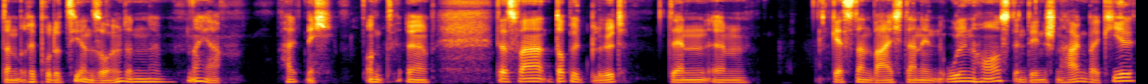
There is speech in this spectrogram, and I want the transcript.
dann reproduzieren soll, dann, äh, naja, halt nicht. Und äh, das war doppelt blöd, denn ähm, Gestern war ich dann in Uhlenhorst in Dänischen Hagen bei Kiel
